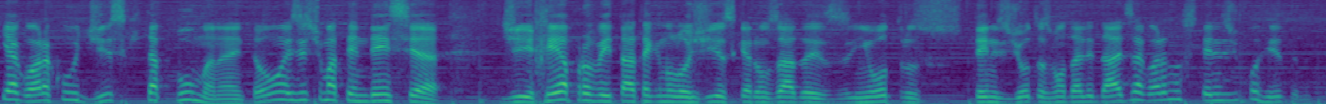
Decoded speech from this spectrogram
e agora com o Disc da Puma, né? Então existe uma tendência de reaproveitar tecnologias que eram usadas em outros tênis de outras modalidades agora nos tênis de corrida. Né?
